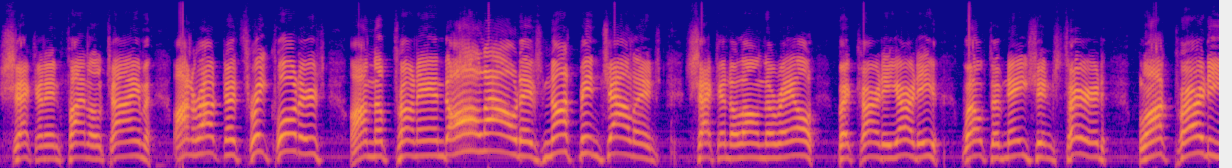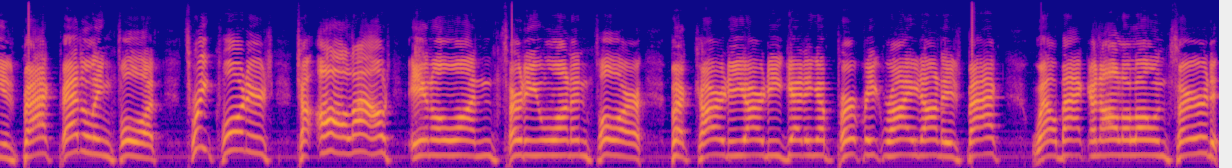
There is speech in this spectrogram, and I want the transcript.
Second and final time. En route to three quarters. On the front end, all out has not been challenged. Second along the rail, Bacardi Artie. Wealth of Nations third. Block Party is back pedaling fourth. Three quarters to all out in a 1 31 and 4. Bacardi Artie getting a perfect ride on his back. Well back and all alone third.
